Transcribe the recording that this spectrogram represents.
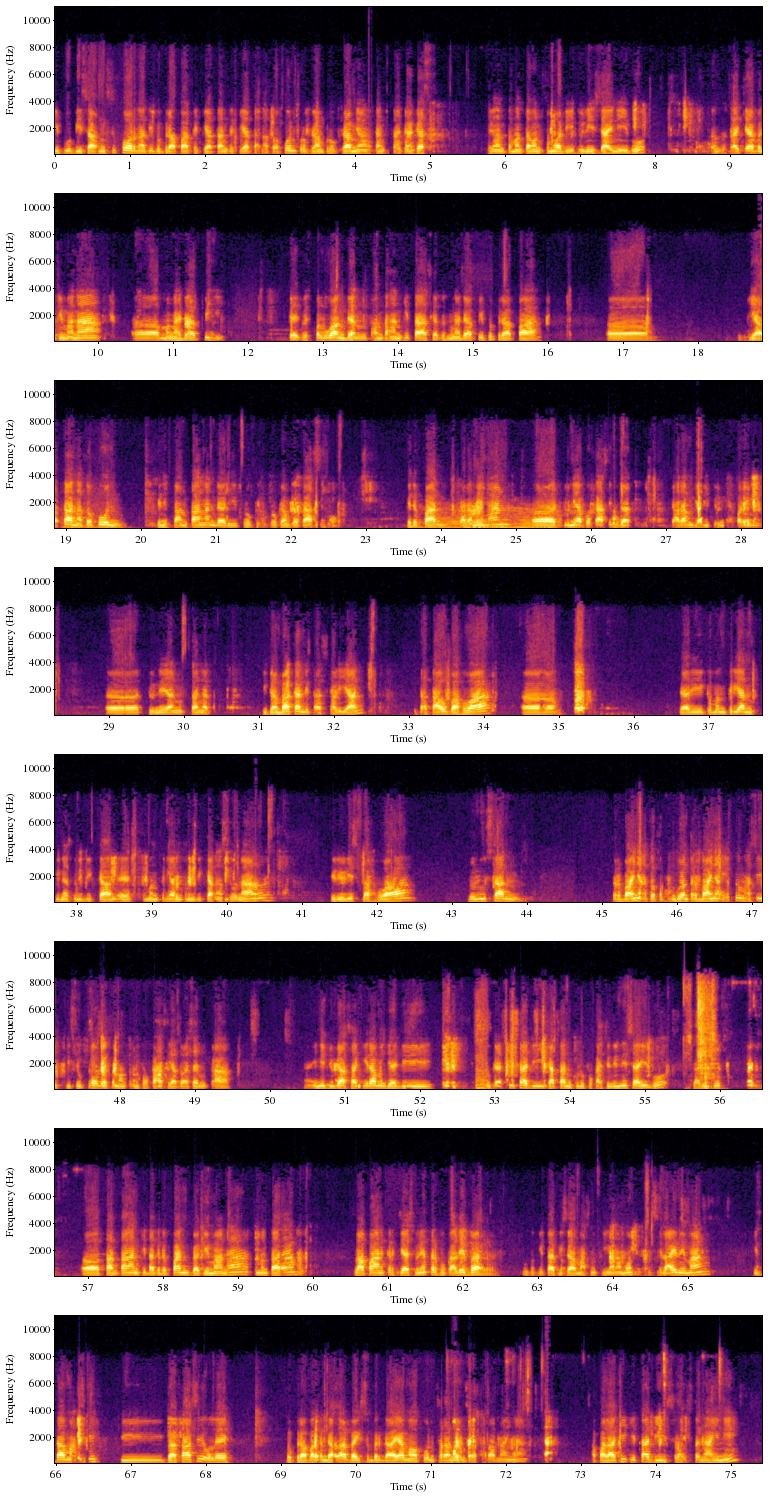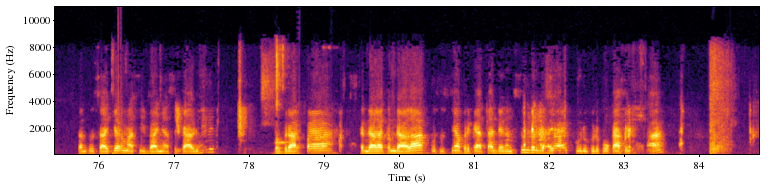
Ibu bisa mensupport nanti beberapa kegiatan-kegiatan ataupun program-program yang akan kita gagas dengan teman-teman semua di Indonesia ini, Ibu. Tentu saja bagaimana uh, menghadapi yaitu peluang dan tantangan kita sekaligus menghadapi beberapa uh, kegiatan ataupun jenis tantangan dari program-program vokasi ke depan karena memang uh, dunia vokasi sudah sekarang menjadi dunia paling uh, dunia yang sangat didambakan kita sekalian. Kita tahu bahwa uh, dari Kementerian Dinas Pendidikan, eh Kementerian Pendidikan Nasional dirilis bahwa lulusan terbanyak atau pengangguran terbanyak itu masih disuplai oleh teman-teman vokasi atau SMK. Nah, ini juga saya kira menjadi tugas kita di Ikatan Guru Vokasi Indonesia, Ibu, sekaligus uh, tantangan kita ke depan bagaimana sementara lapangan kerja sebenarnya terbuka lebar untuk kita bisa masuki. Namun sisi lain memang kita masih dibatasi oleh beberapa kendala baik sumber daya maupun sarana dan prasarananya. Apalagi kita di Sulawesi Tengah ini tentu saja masih banyak sekali beberapa kendala-kendala khususnya berkaitan dengan sumber daya guru-guru vokasi kita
